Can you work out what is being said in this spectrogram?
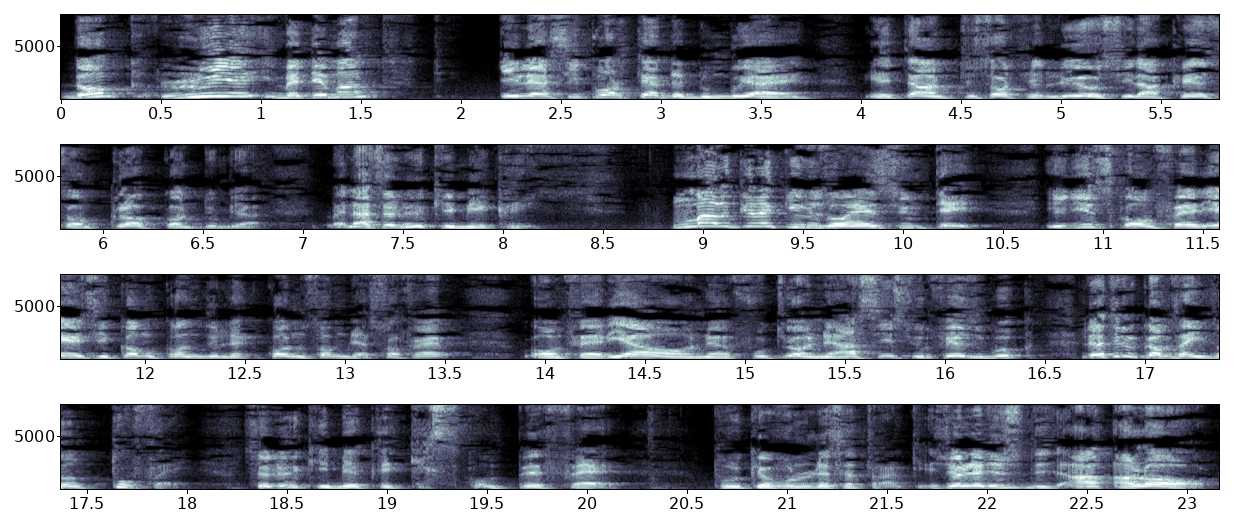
Donc, lui, il me demande, il est supporter de Doumbouya. Hein. Il était en toute sorte, lui aussi, il a créé son club contre Doumbouya. Maintenant, c'est lui qui m'écrit. Malgré qu'ils nous ont insultés, ils disent qu'on fait rien ici, comme quand, nous sommes des softwares, on fait rien, on est foutu, on est assis sur Facebook. Des trucs comme ça, ils ont tout fait. Celui qui m'écrit, qu'est-ce qu'on peut faire pour que vous nous laissez tranquille Je lui dis, ah, alors,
